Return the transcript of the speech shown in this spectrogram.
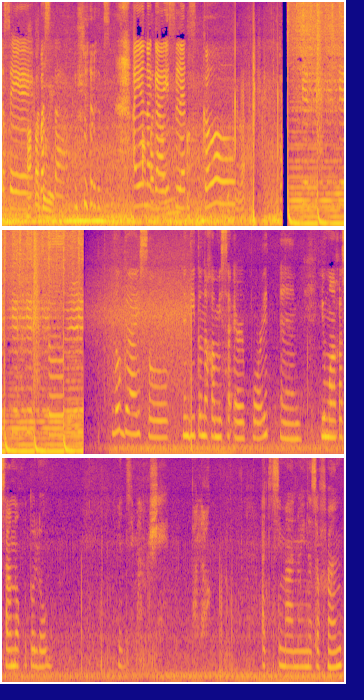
kasi Papa basta. Ayan na guys, let's go! Tira. Hello guys, so nandito na kami sa airport and yung mga kasama ko tulog. Yan si Ma'am tulog. At si Manoy nasa front.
